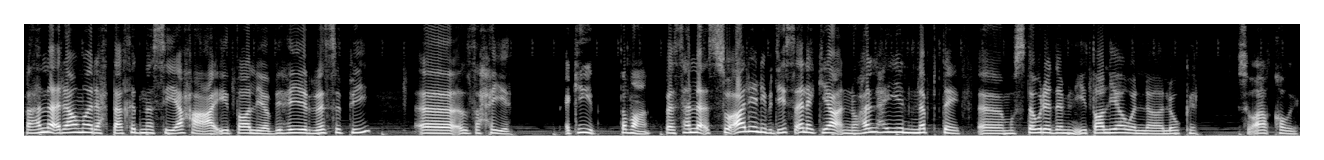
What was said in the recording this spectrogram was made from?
فهلأ راما رح تاخدنا سياحة على إيطاليا بهي ال recipe آه الصحية أكيد. طبعا. بس هلأ السؤال اللي بدي أسألك إياه إنه هل هي النبتة آه مستوردة من إيطاليا ولا local؟ سؤال قوي.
